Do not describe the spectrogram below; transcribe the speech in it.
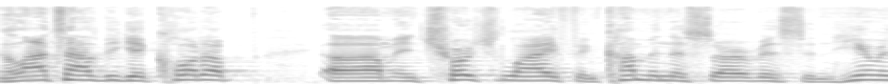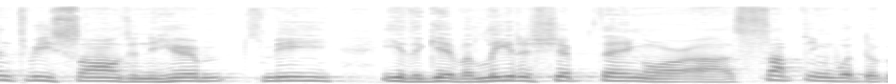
And a lot of times we get caught up um, in church life and come into service and hearing three songs and hear me either give a leadership thing or uh, something what the,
